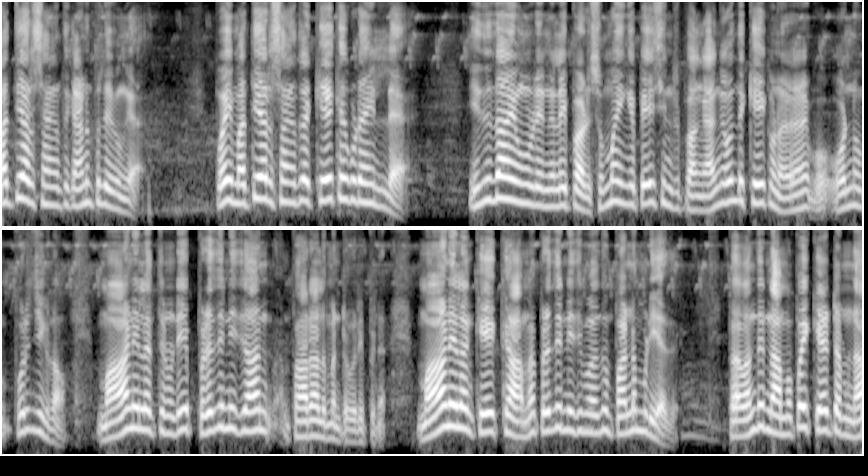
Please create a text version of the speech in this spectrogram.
மத்திய அரசாங்கத்துக்கு அனுப்பலை இவங்க. போய் மத்திய அரசாங்கத்தில் கேட்கக்கூட இல்லை. இதுதான் இவங்களுடைய நிலைப்பாடு. சும்மா இங்கே பேசின்னு இருப்பாங்க. அங்கே வந்து கேட்கணும். ஒன்று புரிஞ்சுக்கணும். மாநிலத்தினுடைய பிரதிநிதி தான் பாராளுமன்ற உறுப்பினர். மாநிலம் கேட்காம பிரதிநிதி எதுவும் பண்ண முடியாது. இப்போ வந்து நாம் போய் கேட்டோம்னா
